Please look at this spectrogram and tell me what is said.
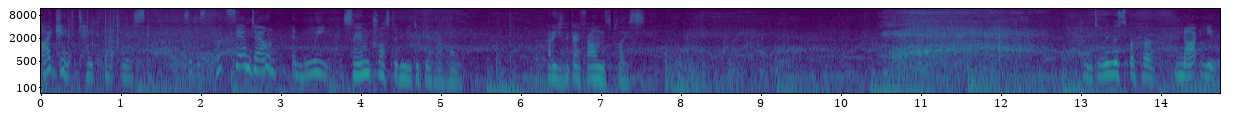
I can't take that risk. So just put Sam down and leave. Sam trusted me to get her home. How do you think I found this place? I'm doing this for her, not you.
